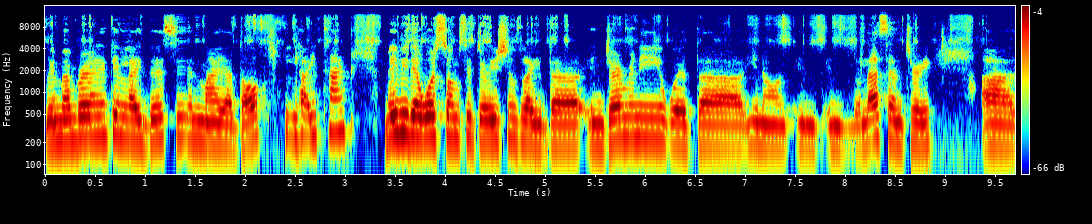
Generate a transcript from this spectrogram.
remember anything like this in my adult lifetime. Maybe there were some situations like the in Germany with, uh, you know, in, in the last century uh,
